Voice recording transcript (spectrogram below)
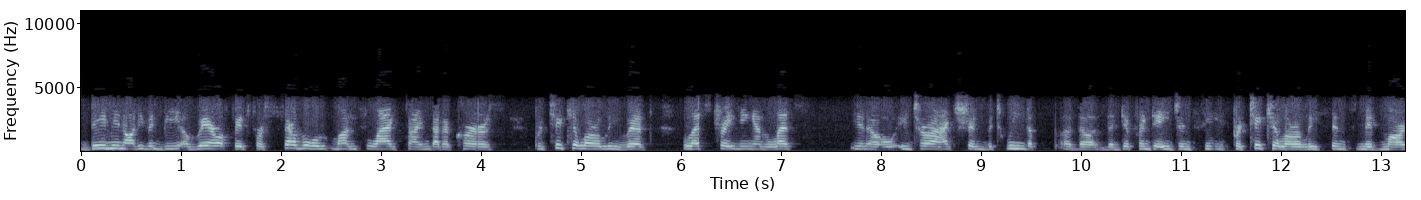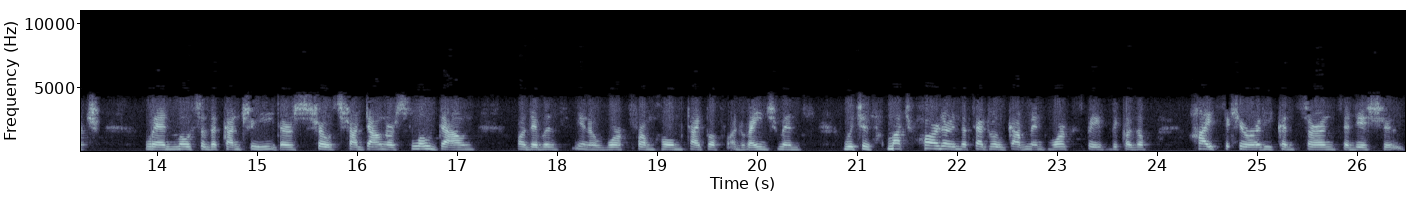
they may not even be aware of it for several months lag time that occurs particularly with less training and less, you know, interaction between the uh, the, the different agencies, particularly since mid March, when most of the country either shows shut down or slowed down, or there was, you know, work from home type of arrangements, which is much harder in the federal government workspace because of high security concerns and issues.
